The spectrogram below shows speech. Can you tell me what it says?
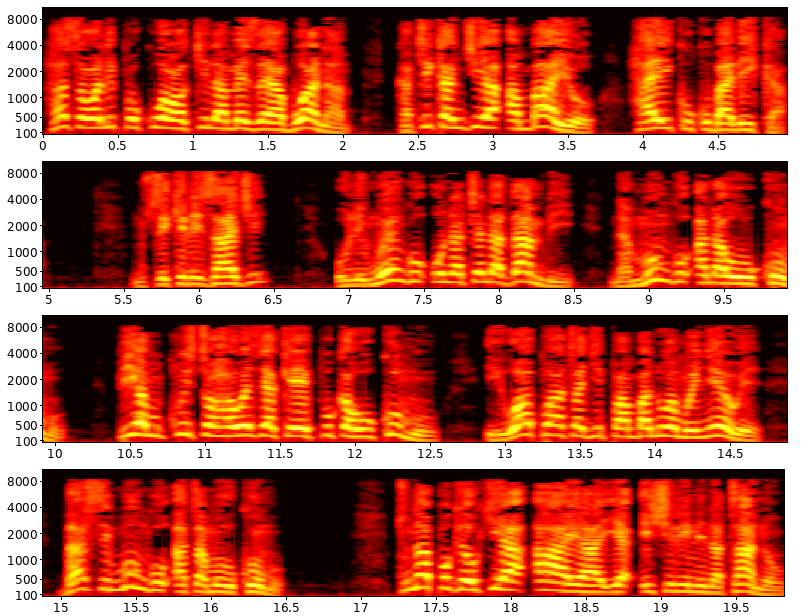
hasa walipokuwa wakila meza ya bwana katika njia ambayo haikukubalika. Msikilizaji ulimwengu unatenda dhambi na mungu anauhukumu. Pia mkristo hawezi akaepuka hukumu iwapo atajipambanua mwenyewe basi mungu atamhukumu. Tunapogeukia aya ya 25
